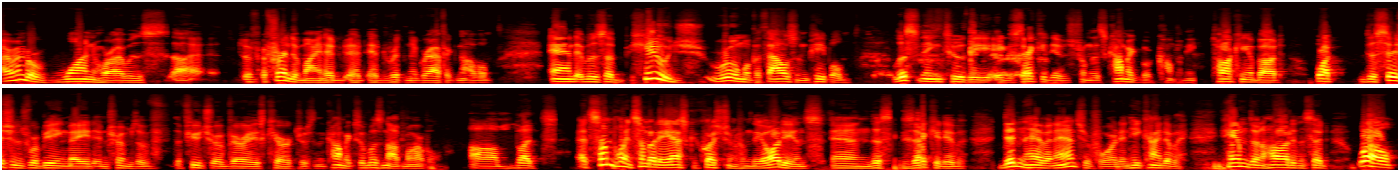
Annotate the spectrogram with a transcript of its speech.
I remember one where I was, uh, a friend of mine had, had, had written a graphic novel and it was a huge room of a thousand people listening to the executives from this comic book company talking about what decisions were being made in terms of the future of various characters in the comics. It was not Marvel. Uh, but at some point, somebody asked a question from the audience, and this executive didn't have an answer for it. And he kind of hemmed and hawed and said, Well,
